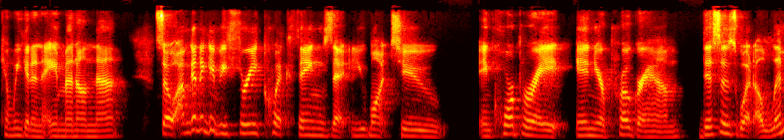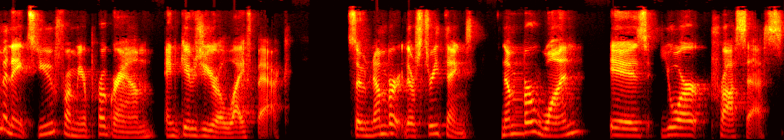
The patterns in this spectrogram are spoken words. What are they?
Can we get an amen on that? So, I'm going to give you three quick things that you want to incorporate in your program. This is what eliminates you from your program and gives you your life back. So, number, there's three things. Number one is your process.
